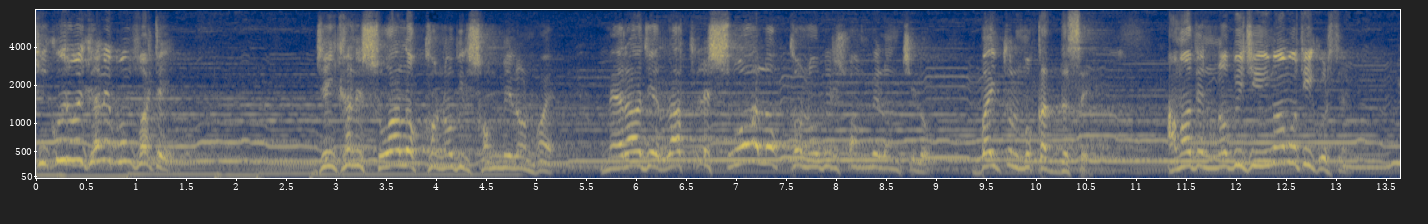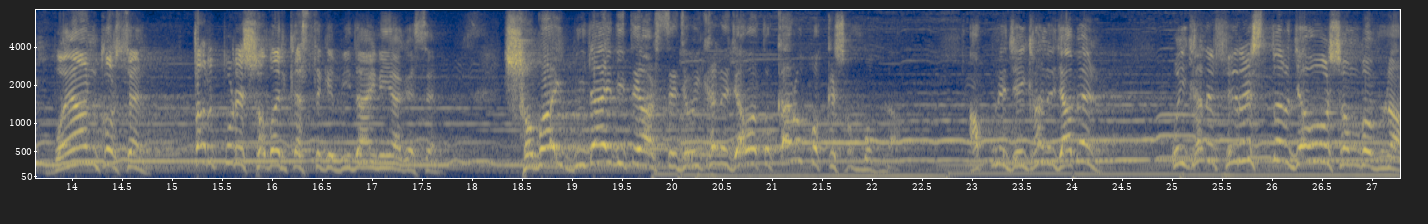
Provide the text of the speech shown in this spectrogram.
কি করে ওইখানে বুম ফাটে? যেখানে সোয়া লক্ষ নবীর সম্মেলন হয় মেরাজের রাত্রে সোয়া লক্ষ নবীর সম্মেলন ছিল, বাইতুল মুকাদ্দাসে। আমাদের নবীজি ইমামতি করছেন। বয়ান করছেন, তারপরে সবার কাছ থেকে বিদায় নিয়ে গেছেন। সবাই বিদায় দিতে আসছে যে ওইখানে যাওয়া তো কারও পক্ষে সম্ভব না। আপনি যেখানে যাবেন, ওইখানে ফেরেস্তার যাওয়া সম্ভব না,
